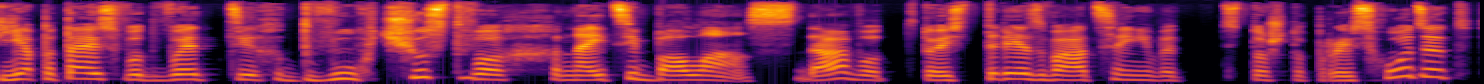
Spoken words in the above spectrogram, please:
я пытаюсь вот в этих двух чувствах найти баланс, да, вот, то есть трезво оценивать то, что происходит,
